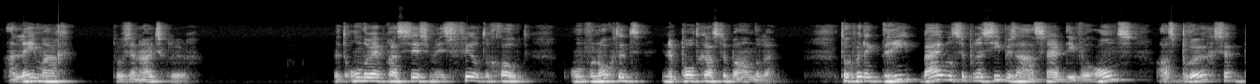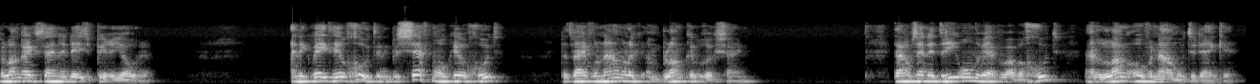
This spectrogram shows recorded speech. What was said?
alleen maar door zijn huidskleur. Het onderwerp racisme is veel te groot om vanochtend in een podcast te behandelen. Toch wil ik drie Bijbelse principes aansnijden die voor ons als brug belangrijk zijn in deze periode. En ik weet heel goed, en ik besef me ook heel goed, dat wij voornamelijk een blanke brug zijn. Daarom zijn er drie onderwerpen waar we goed en lang over na moeten denken,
